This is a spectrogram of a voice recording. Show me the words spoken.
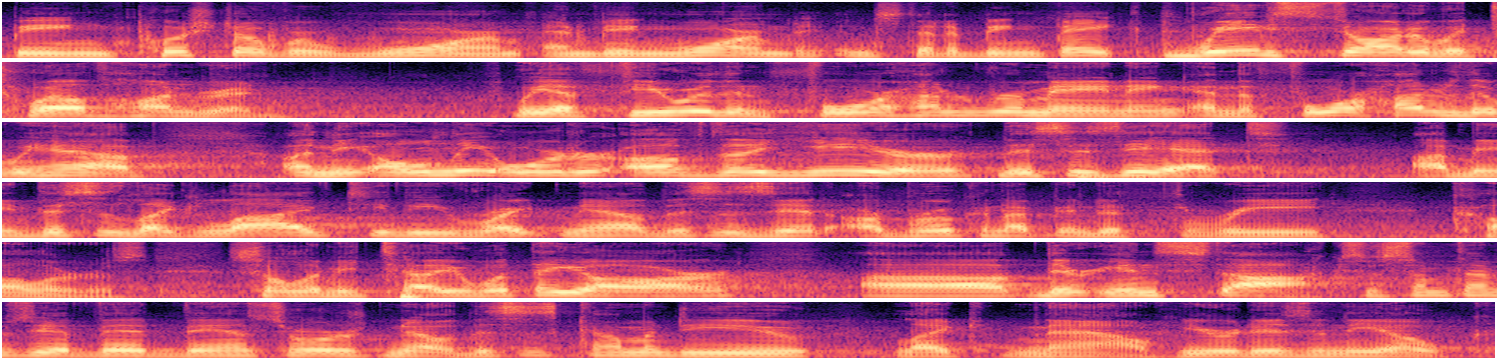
being pushed over warm and being warmed instead of being baked. We've started with 1,200. We have fewer than 400 remaining, and the 400 that we have on the only order of the year, this is it. I mean, this is like live TV right now. This is it, are broken up into three colors. So let me tell you what they are. Uh, they're in stock. So sometimes you have the advanced orders. No, this is coming to you like now. Here it is in the oak.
